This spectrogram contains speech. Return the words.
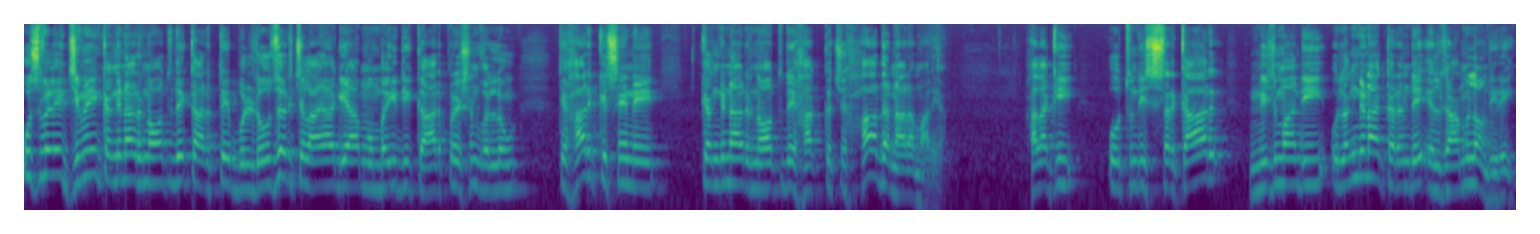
ਉਸ ਵੇਲੇ ਜਿਵੇਂ ਕੰਗਨਾ ਰਣੌਤ ਦੇ ਘਰ ਤੇ ਬੁਲਡੋਜ਼ਰ ਚਲਾਇਆ ਗਿਆ ਮੁੰਬਈ ਦੀ ਕਾਰਪੋਰੇਸ਼ਨ ਵੱਲੋਂ ਤੇ ਹਰ ਕਿਸੇ ਨੇ ਕੰਗਨਾ ਰਣੌਤ ਦੇ ਹੱਕ 'ਚ ਹਾਂ ਦਾ ਨਾਰਾ ਮਾਰਿਆ। ਹਾਲਾਂਕਿ ਉਥੋਂ ਦੀ ਸਰਕਾਰ ਨਿਯਮਾਂ ਦੀ ਉਲੰਘਣਾ ਕਰਨ ਦੇ ਇਲਜ਼ਾਮ ਲਾਉਂਦੀ ਰਹੀ।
